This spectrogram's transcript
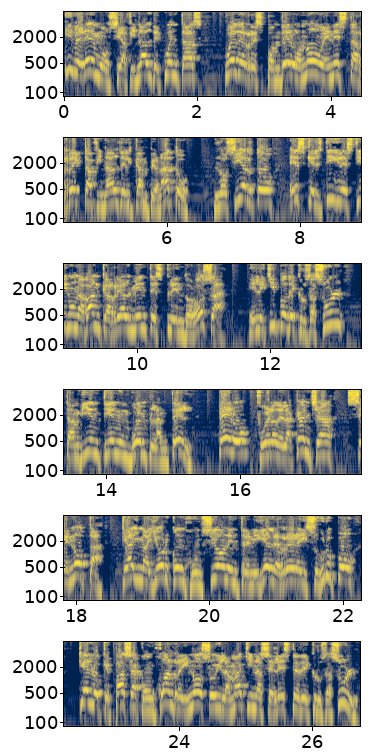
y veremos si a final de cuentas puede responder o no en esta recta final del campeonato. Lo cierto es que el Tigres tiene una banca realmente esplendorosa. El equipo de Cruz Azul también tiene un buen plantel pero fuera de la cancha se nota que hay mayor conjunción entre Miguel Herrera y su grupo que lo que pasa con Juan Reynoso y la máquina celeste de Cruz Azul.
